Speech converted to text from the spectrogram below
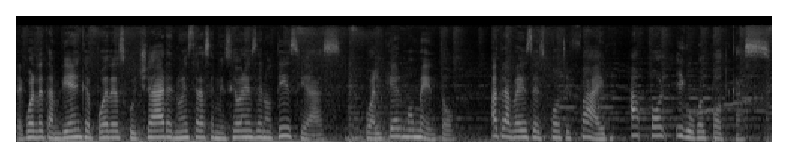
Recuerde también que puede escuchar nuestras emisiones de noticias en cualquier momento a través de Spotify, Apple y Google Podcasts.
